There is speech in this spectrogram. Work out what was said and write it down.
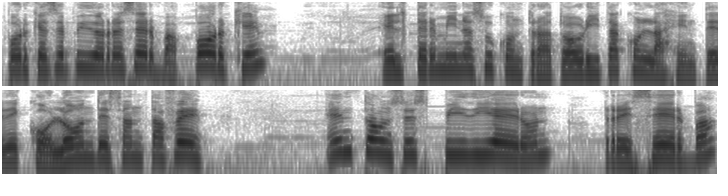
¿Por qué se pidió reserva? Porque él termina su contrato ahorita con la gente de Colón de Santa Fe. Entonces pidieron reserva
